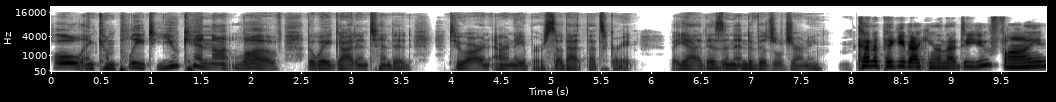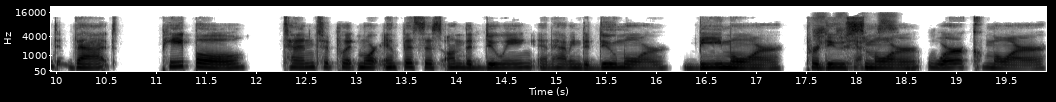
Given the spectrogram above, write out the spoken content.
whole and complete, you cannot love the way God intended to our our neighbors. So that that's great but yeah, it is an individual journey. Kind of piggybacking on that, do you find that people tend to put more emphasis on the doing and having to do more, be more, produce yes. more, work more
